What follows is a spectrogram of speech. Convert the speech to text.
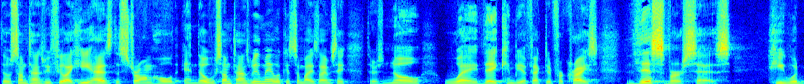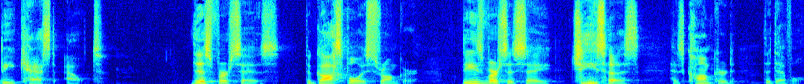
Though sometimes we feel like he has the stronghold, and though sometimes we may look at somebody's life and say, there's no way they can be effective for Christ, this verse says he would be cast out. This verse says the gospel is stronger. These verses say Jesus has conquered the devil.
